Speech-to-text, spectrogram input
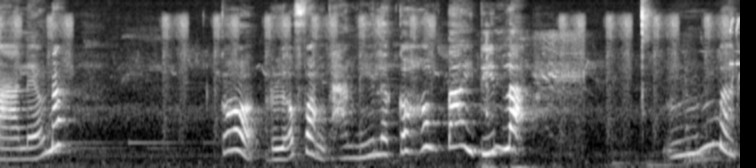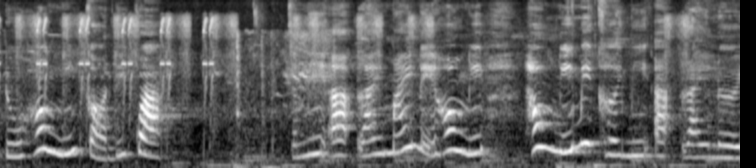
มาแล้วนะ ก็เหลือฝั่งทางนี้แล้วก็ห้องใต้ดินล่ะมมาดูห้องนี้ก่อนดีกว่า จะมีอะไรไหมในห้องนี้ ห้องนี้ไม่เคยมีอะไรเลย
